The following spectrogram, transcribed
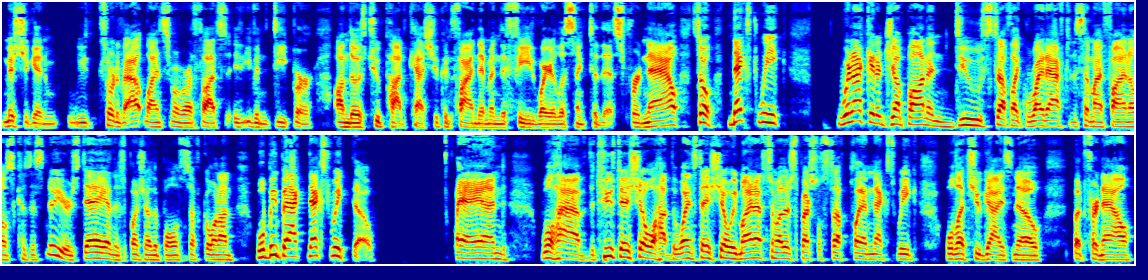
Michigan. We sort of outlined some of our thoughts even deeper on those two podcasts. You can find them in the feed while you're listening to this for now. So next week, we're not going to jump on and do stuff like right after the semifinals because it's New Year's Day and there's a bunch of other bowl stuff going on. We'll be back next week though. And we'll have the Tuesday show. We'll have the Wednesday show. We might have some other special stuff planned next week. We'll let you guys know. But for now,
